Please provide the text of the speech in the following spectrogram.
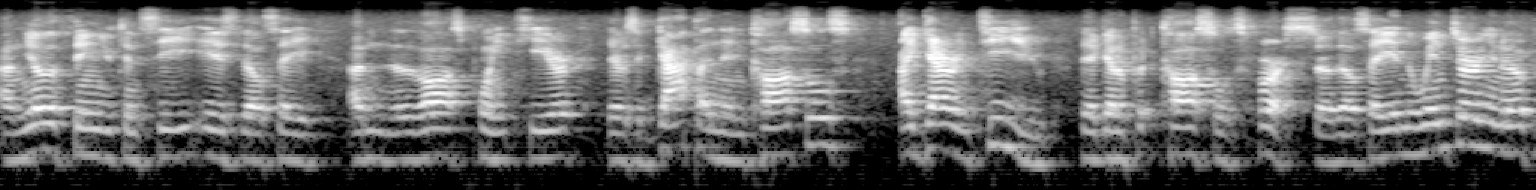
And the other thing you can see is they'll say, and the last point here, there's a gap and then castles. I guarantee you they're going to put castles first. So they'll say in the winter, you know,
